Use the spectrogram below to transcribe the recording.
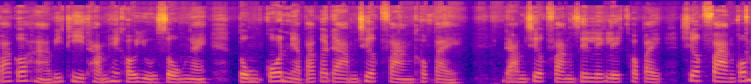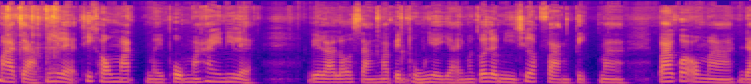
ป้าก็หาวิธีทำให้เขาอยู่ทรงไง ตรงก้นเนี่ยป้าก็ดามเชือกฟางเข้าไปดามเชือกฟางเส้นเล็ก ๆ เข้าไป เชือกฟางก็มาจากนี่แหละ ที่เขามัดไหมพรมมาให้นี่แหละ เวลาเราสั่งมาเป็นถุงใหญ่ ๆ มันก็จะมีเชือกฟางติดมา ป้าก็เอามาด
